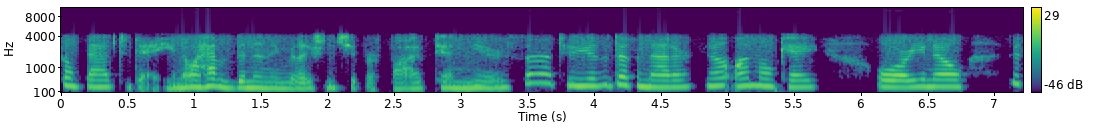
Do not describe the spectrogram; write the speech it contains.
so bad today. You know, I haven't been in a relationship for five, ten years, uh, two years. It doesn't matter. You know, I'm okay. Or you know, this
